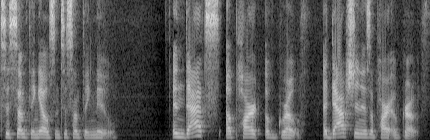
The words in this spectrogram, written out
to something else and to something new. And that's a part of growth. Adaptation is a part of growth.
